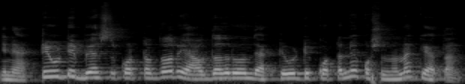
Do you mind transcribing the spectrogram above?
ಇನ್ನು ಆ್ಯಕ್ಟಿವಿಟಿ ಬೇಸ್ ಕೊಟ್ಟಂತಂದ್ರೆ ಯಾವುದಾದ್ರೂ ಒಂದು ಆ್ಯಕ್ಟಿವಿಟಿ ಕೊಟ್ಟನೇ ಕ್ವಶನನ್ನು ಕೇಳ್ತಾನೆ.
